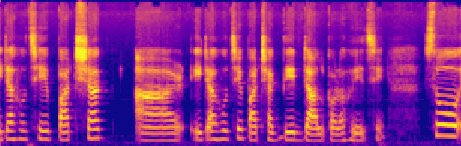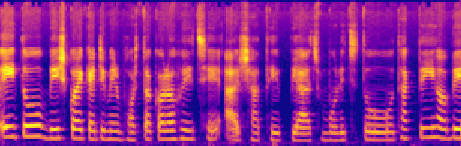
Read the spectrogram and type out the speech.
এটা হচ্ছে পাট শাক, আর এটা হচ্ছে পাট শাক দিয়ে ডাল করা হয়েছে। সো এই তো বেশ কয়েক আইটেমের ভর্তা করা হয়েছে, আর সাথে পেঁয়াজ, মরিচ তো থাকতেই হবে।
